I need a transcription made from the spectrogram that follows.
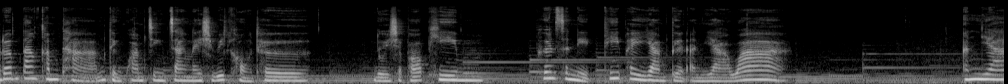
เริ่มตั้งคำถามถึงความจริงจังในชีวิตของเธอ โดยเฉพาะพิมพ์ เพื่อนสนิทที่พยายามเตือนอัญญาว่า อัญญา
